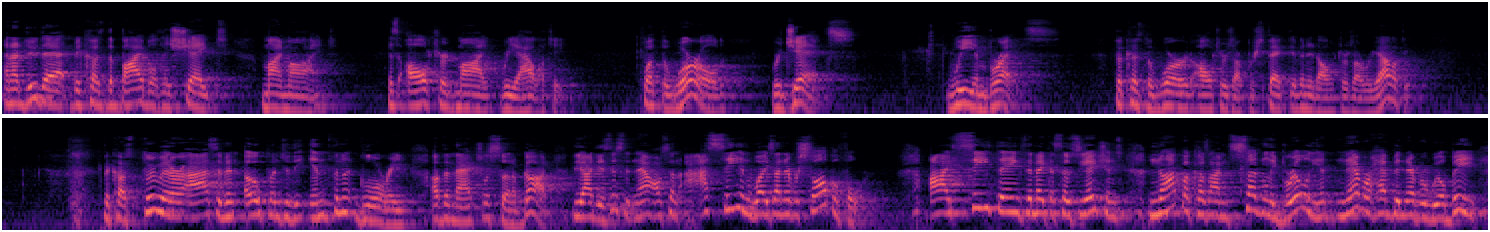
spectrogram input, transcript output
And I do that because the Bible has shaped my mind, has altered my reality. What the world rejects, we embrace because the Word alters our perspective and it alters our reality because through it our eyes have been opened to the infinite glory of the matchless Son of God. The idea is this that now all of a sudden I see in ways I never saw before. I see things that make associations, not because I'm suddenly brilliant, never have been, never will be,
